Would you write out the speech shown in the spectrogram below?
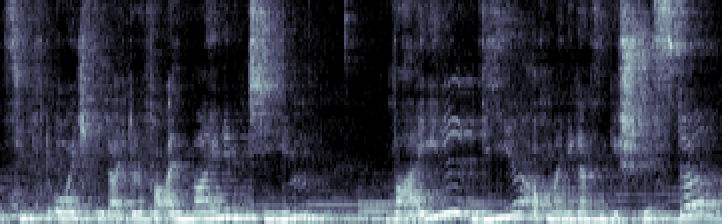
Das hilft euch vielleicht oder vor allem meinem Team, weil wir, auch meine ganzen Geschwister,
